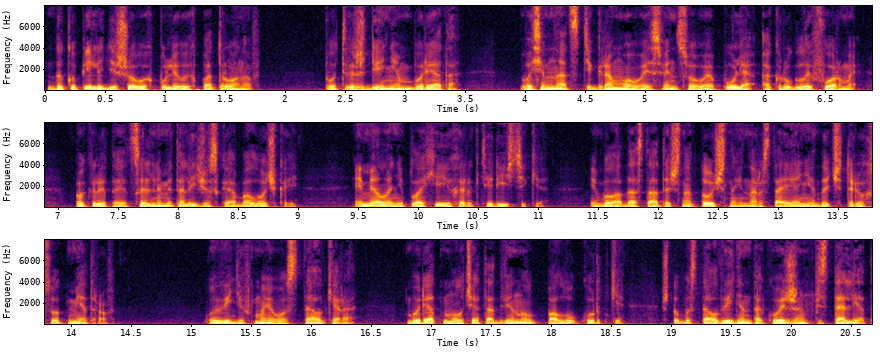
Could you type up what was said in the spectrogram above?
Докупили дешевых пулевых патронов. По утверждениям Бурята, 18-граммовая свинцовая пуля округлой формы, покрытая цельнометаллической оболочкой, имела неплохие характеристики и была достаточно точной на расстоянии до 400 метров. Увидев моего сталкера, Бурят молча отодвинул полу куртки, чтобы стал виден такой же пистолет,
